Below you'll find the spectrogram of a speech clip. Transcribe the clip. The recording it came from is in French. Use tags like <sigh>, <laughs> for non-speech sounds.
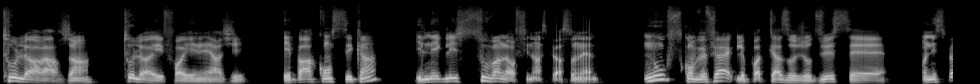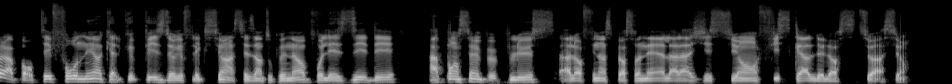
tout leur argent, tout leur effort et énergie. Et par conséquent, ils négligent souvent leurs finances personnelles. Nous, ce qu'on veut faire avec le podcast d'aujourd'hui, c'est on espère apporter, fournir quelques pistes de réflexion à ces entrepreneurs pour les aider à penser un peu plus à leurs finances personnelles, à la gestion fiscale de leur situation.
